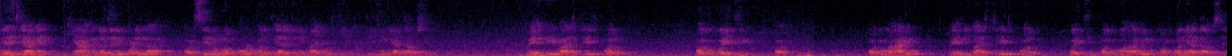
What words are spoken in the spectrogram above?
ને જ્યારે ક્યાંક નજરે પડેલા પડશે રોલર બોર્ડ પર ત્યારે તને માઇક્રો ટીચિંગ યાદ આવશે. પહેલી વાર સ્ટેજ પર પગ ભયથી પગ, પગમાં આવ્યું પહેલી વાર સ્ટેજ પર ભયથી પગમાં આવેલું કંપન યાદ આવશે.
